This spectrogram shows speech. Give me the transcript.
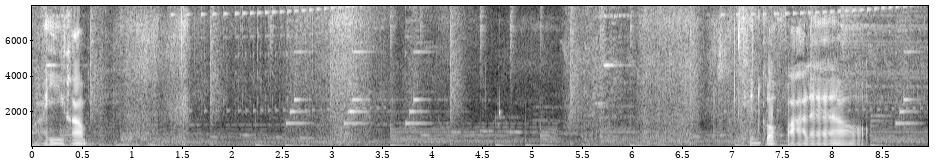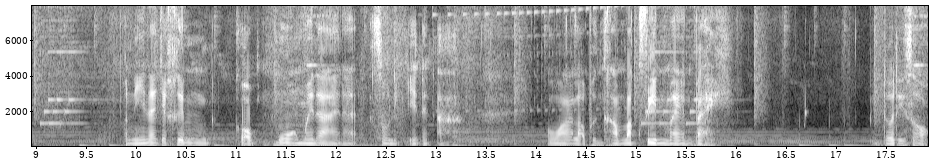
มาอีกครับขึ้นกอบฟ้าแล้ว วันนี้น่าจะขึ้นกรอบม่วงไม่ได้นะฮะ Sonic SNR เพราะว่าเราเพิ่งทำวัคซีนแมนไป เป็นตัวที่สอง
